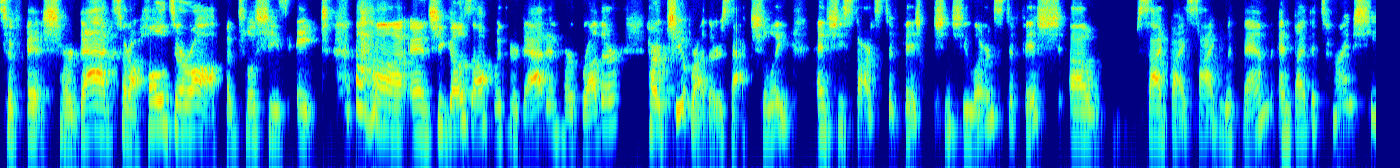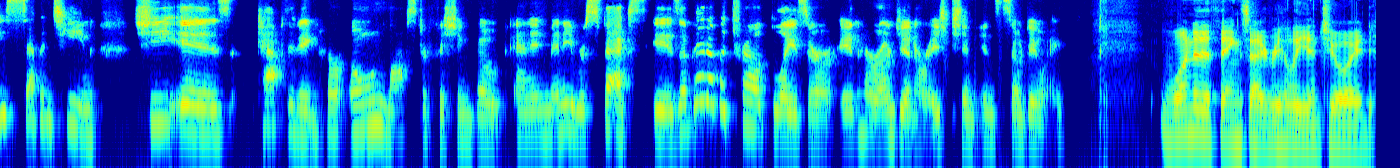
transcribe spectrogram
to, fish. Her dad sort of holds her off until she's eight. Uh, and she goes off with her dad and her brother, her two brothers actually. And she starts to fish and she learns to fish uh, side by side with them. And by the time she's 17, she is captaining her own lobster fishing boat and in many respects is a bit of a trailblazer in her own generation in so doing one of the things i really enjoyed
